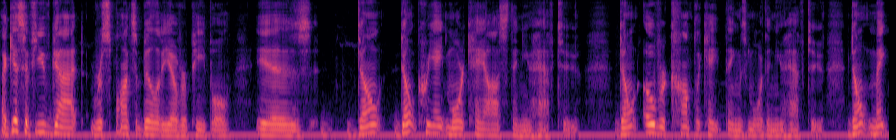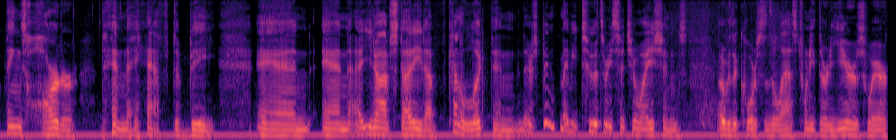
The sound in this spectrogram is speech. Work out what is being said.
I guess if you've got responsibility over people is don't don't create more chaos than you have to. Don't overcomplicate things more than you have to. Don't make things harder than they have to be. And and uh, you know I've studied, I've kind of looked and there's been maybe two or three situations over the course of the last 20, 30 years where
